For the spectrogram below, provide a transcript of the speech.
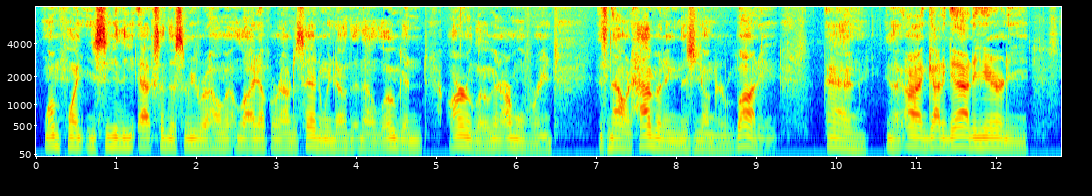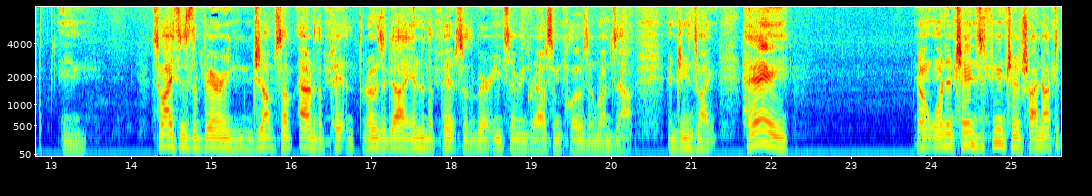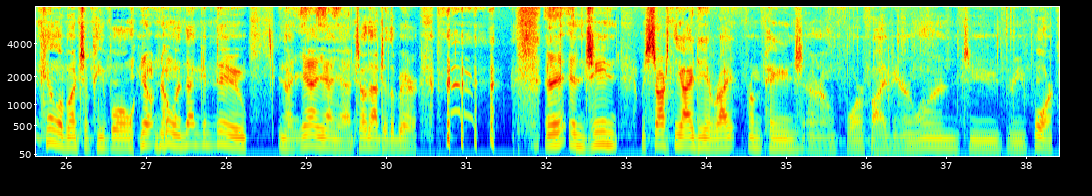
one point you see the X of the Cerebro helmet light up around his head, and we know that now Logan, our Logan, our Wolverine, is now inhabiting this younger body. And he's like, all right, got to get out of here, and he he slices the bear, he jumps up out of the pit and throws a guy into the pit so the bear eats him and grabs some clothes and runs out. And Jean's like, hey, don't want to change the future, try not to kill a bunch of people. We don't know what that could do. He's like, yeah, yeah, yeah, tell that to the bear. and, and Jean, we start the idea right from page, I don't know, four or five here. One, two, three, four.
